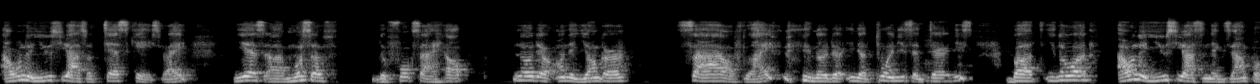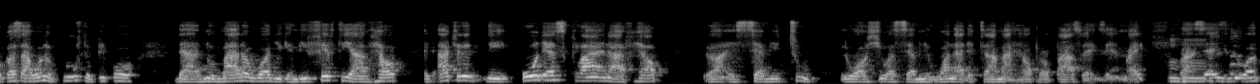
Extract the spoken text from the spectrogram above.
I want to use you as a test case, right? Yes, uh, most of the folks I help, you know, they're on the younger side of life, you know, they're in their 20s and 30s. But you know what? I want to use you as an example because I want to prove to people that no matter what, you can be 50. I've helped, actually, the oldest client I've helped uh, is 72. Well, she was 71 at the time I helped her pass her exam, right? Mm-hmm. But I mm-hmm. said, you know what?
